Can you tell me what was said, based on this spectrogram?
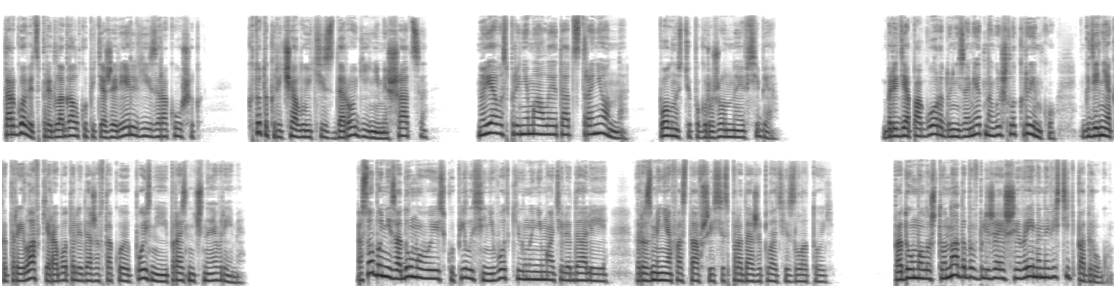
торговец предлагал купить ожерелье из ракушек, кто-то кричал уйти с дороги и не мешаться, но я воспринимала это отстраненно, полностью погруженная в себя. Бредя по городу, незаметно вышла к рынку, где некоторые лавки работали даже в такое позднее и праздничное время. Особо не задумываясь, купила синеводки у нанимателя Далии, разменяв оставшиеся с продажи платье золотой. Подумала, что надо бы в ближайшее время навестить подругу.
